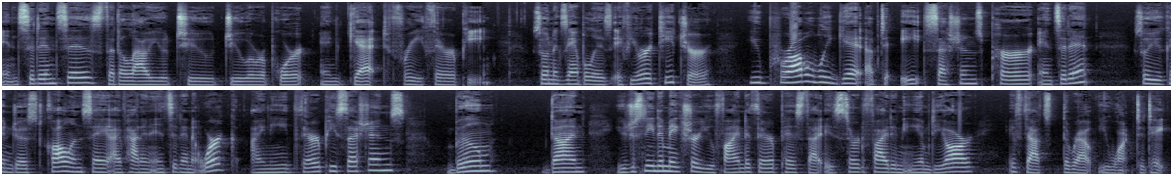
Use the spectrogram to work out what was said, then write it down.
incidences that allow you to do a report and get free therapy. So, an example is if you're a teacher, you probably get up to eight sessions per incident so you can just call and say, I've had an incident at work. I need therapy sessions. Boom, done. You just need to make sure you find a therapist that is certified in EMDR if that's the route you want to take.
